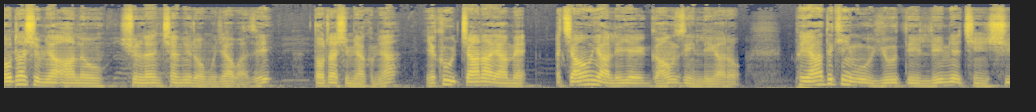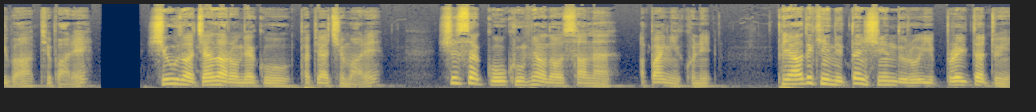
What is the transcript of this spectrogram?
တော်တရှင်များအားလုံးရှင်လန်းချမ်းမြေ့တော်မူကြပါစေတော်တရှင်များခင်ဗျာယခုကြားနာရမယ့်အကြောင်းအရာလေးရဲ့ခေါင်းစဉ်လေးကတော့ဖျားသခင်ကိုယိုသေးလေးမြတ်ခြင်းရှိပါဖြစ်ပါတယ်ရှိဥစွာကျမ်းစာတော်မြတ်ကိုဖတ်ပြချင်ပါတယ်89ခုမြောက်သောဆာလံအပိုင်းငယ်ခုနှစ်ဖျားသခင်သည်တန့်ရှင်းသူတို့၏ပြိတ္တတွင်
